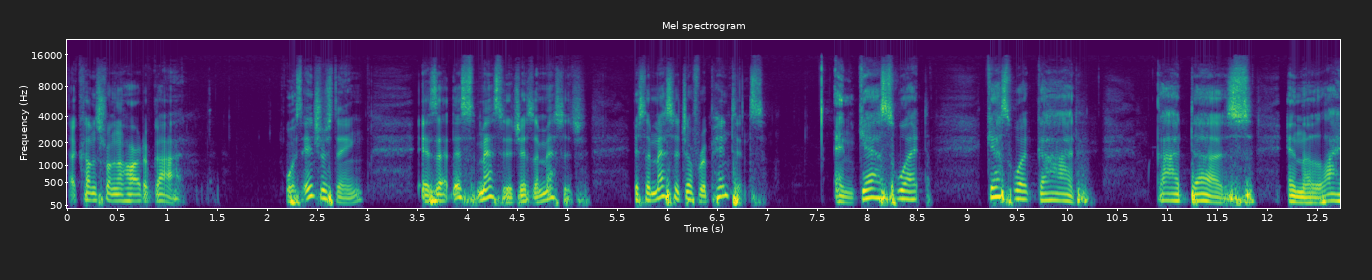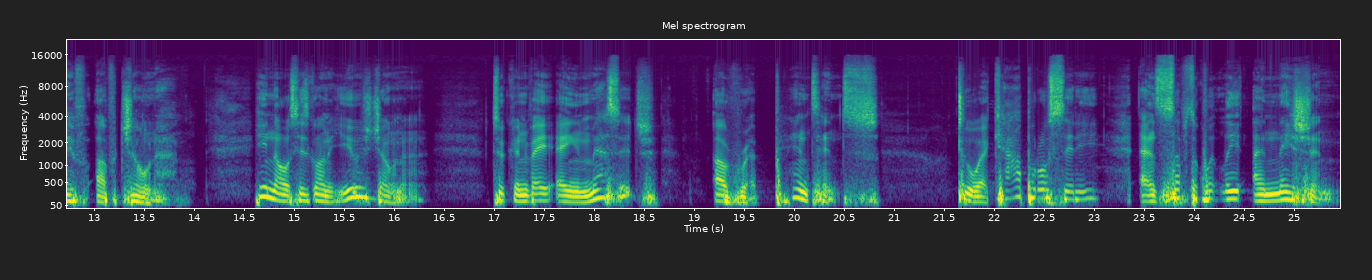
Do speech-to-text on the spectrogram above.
that comes from the heart of God. What's interesting is that this message is a message. It's a message of repentance. And guess what? Guess what God God does in the life of Jonah? He knows he's going to use Jonah to convey a message of repentance to a capital city and subsequently a nation.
